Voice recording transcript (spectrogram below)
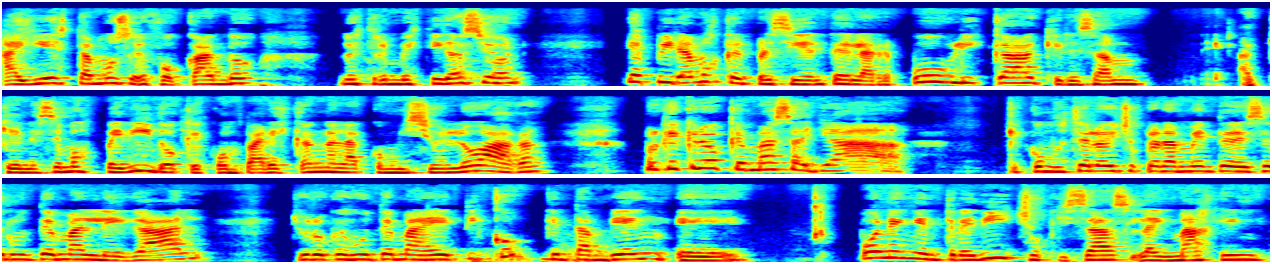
Allí estamos enfocando nuestra investigación y aspiramos que el presidente de la República, quienes han, a quienes hemos pedido que comparezcan a la comisión, lo hagan, porque creo que más allá que como usted lo ha dicho claramente, de ser un tema legal, yo creo que es un tema ético que también eh, pone en entredicho quizás la imagen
